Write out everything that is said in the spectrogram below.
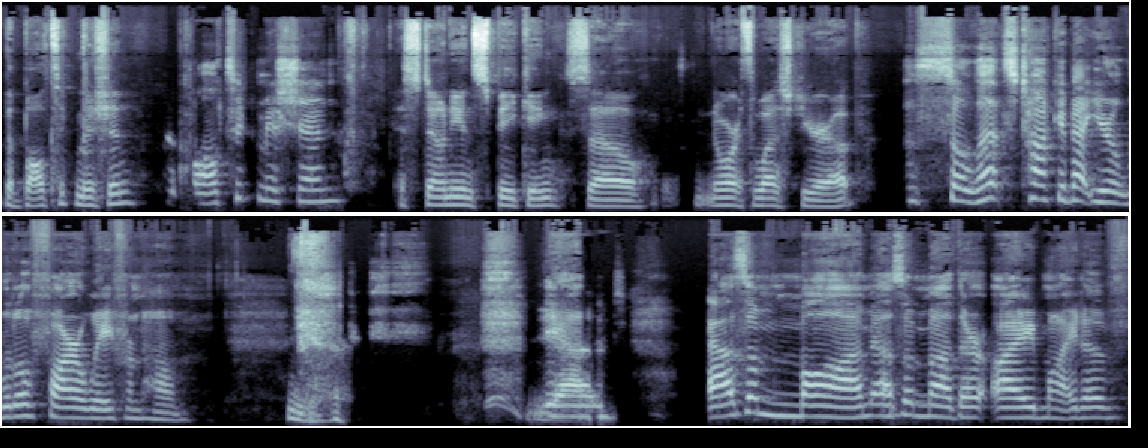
the Baltic mission. The Baltic mission. Estonian speaking, so Northwest Europe. So let's talk about you're a little far away from home. Yeah. yeah. And as a mom, as a mother, I might have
